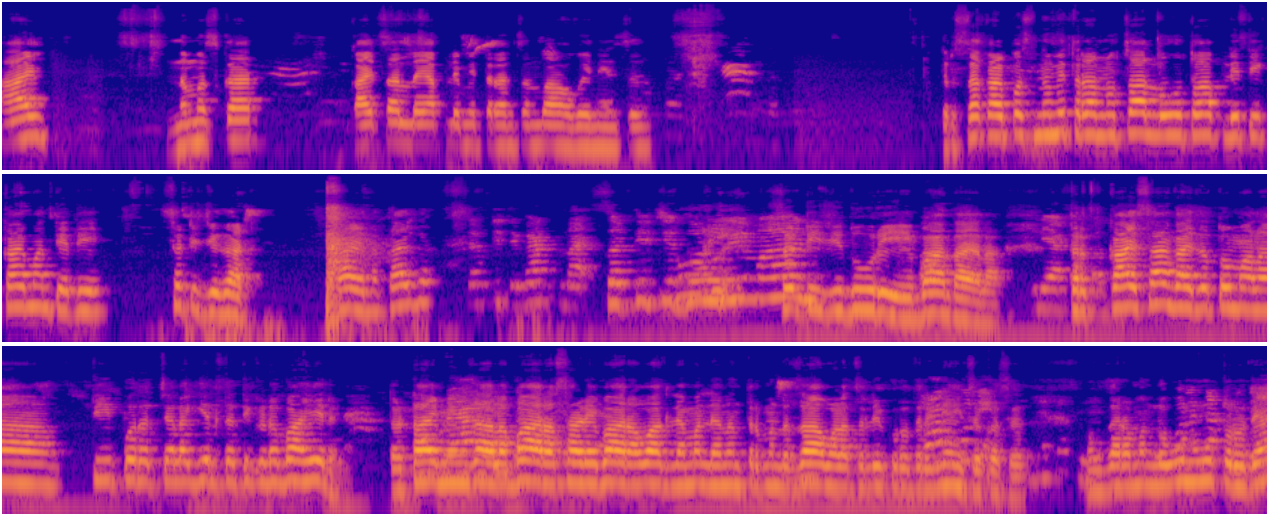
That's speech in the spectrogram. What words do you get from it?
हाय. नमस्कार. काय चाललंय आपल्या मित्रांचं भाऊ बहिणींचं? तर सकाळपासून मित्रांनो चाललो होतो आपली ती काय म्हणते ती? सटीची गाठ. काय ना काय ग? सटीची दोरी म्हण. सटीची दोरी बांधायला. तर काय सांगायचं तुम्हाला ती परत त्याला गेलं तर तिकडं बाहेर. तर टायमिंग झाला बारा साडेबारा वाजल्या म्हणल्यानंतर म्हणलं जावळाचं लेकरू तरी न्यायचं कसं? मग जरा म्हणलं ऊन उतरू द्या.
